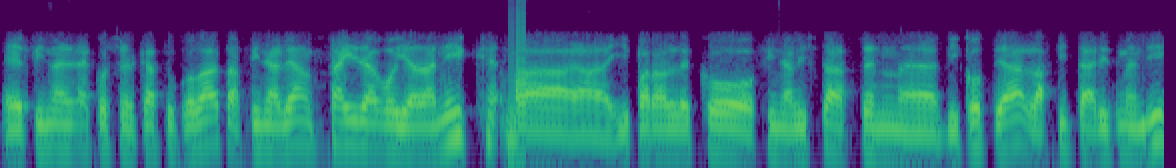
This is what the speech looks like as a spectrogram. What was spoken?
e, finalerako zelkatuko da, eta finalean zaidago jadanik, ba, iparaldeko finalista zen e, bikotea, Lafita Arizmendi,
